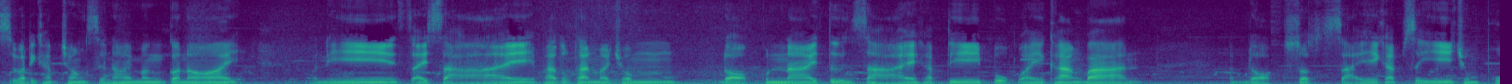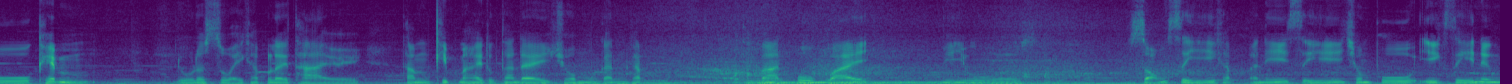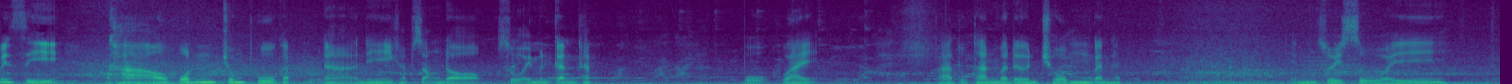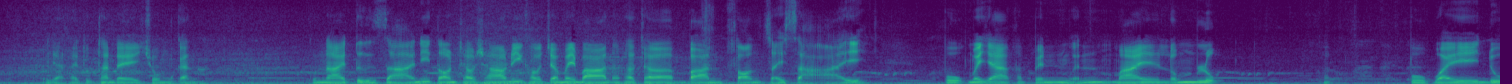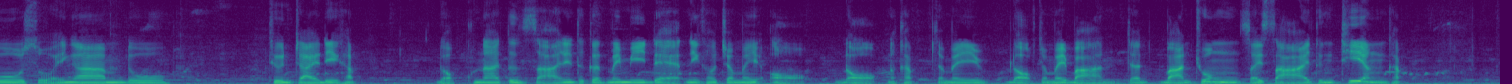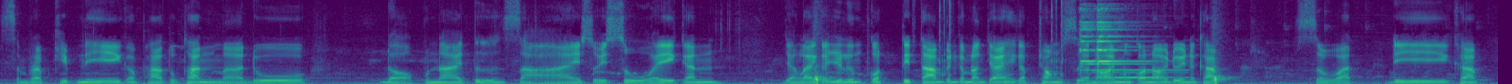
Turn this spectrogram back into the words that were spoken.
สวัสดีครับช่องเสือน้อยมังกรน้อย วันนี้สายสายพาทุกท่านมาชมดอกคุณนายตื่นสายครับที่ปลูกไว้ข้างบ้านครับดอกสดใสครับสีชมพูเข้ม ดูแล้วสวยครับเลยถ่ายทำคลิปมาให้ทุกท่านได้ชมกันครับ ที่บ้านปลูกไว้มีอยู่ สองสีครับ อันนี้สีชมพูอีกสีหนึ่งเป็นสีขาวปนชมพูครับอ่าอันนี้ครับสองดอกสวยเหมือนกันครับปลูกไว้ พาทุกท่านมาเดินชมกันครับ เห็นสวยๆอยากให้ทุกท่านได้ชมกัน คุณนายตื่นสายนี่ตอนเช้าๆนี่เขาจะไม่บานนะครับจะบานตอนสายๆ ปลูกไม่ยากครับเป็นเหมือนไม้ล้มลุกครับปลูกไว้ดูสวยงามดูชื่นใจดีครับ ดอกคุณนายตื่นสายนี่ถ้าเกิดไม่มีแดดนี่เขาจะไม่ออกดอกนะครับ จะไม่ดอกจะไม่บาน จะบานช่วงสายๆถึงเที่ยงครับสำหรับคลิปนี้ก็พาทุกท่านมาดูดอกคุณนายตื่นสายสวยๆกัน อย่างไรก็อย่าลืมกดติดตามเป็นกำลังใจให้กับช่องเสือน้อยมังกรน้อยด้วยนะครับ สวัสดีครับ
